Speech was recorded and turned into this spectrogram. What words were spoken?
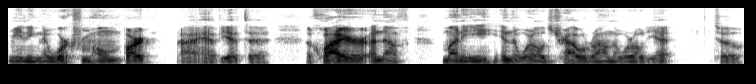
meaning the work from home part. I have yet to acquire enough money in the world to travel around the world yet. So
